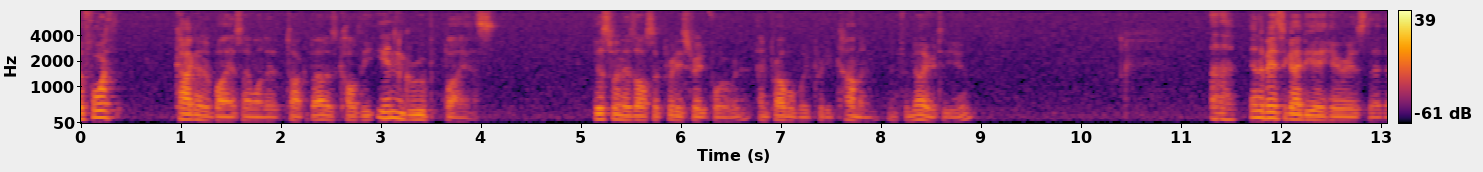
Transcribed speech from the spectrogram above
The fourth cognitive bias I want to talk about is called the in-group bias. This one is also pretty straightforward and probably pretty common and familiar to you. and the basic idea here is that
